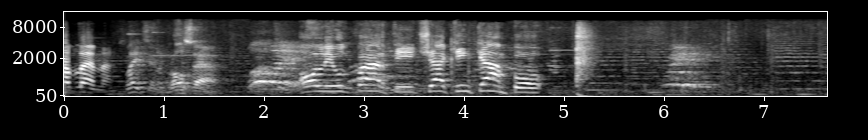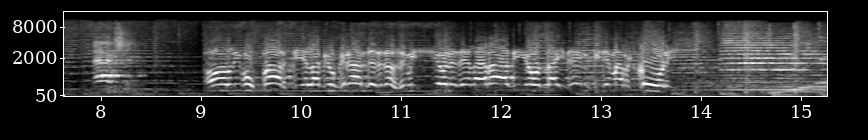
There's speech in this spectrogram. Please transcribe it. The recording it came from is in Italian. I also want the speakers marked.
Speaker 1: No problem.
Speaker 2: Clayton, roll sound.
Speaker 3: Hollywood Party, check in campo.
Speaker 1: Hollywood Party è la più grande trasmissione della radio dai tempi di Marconi.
